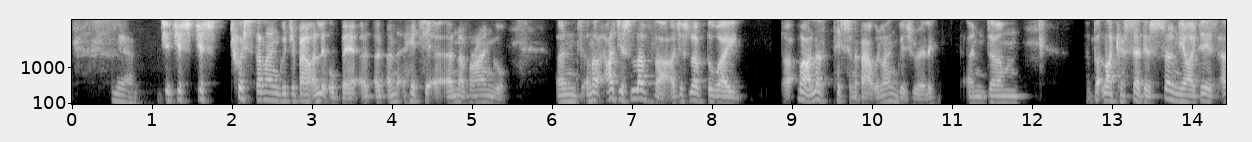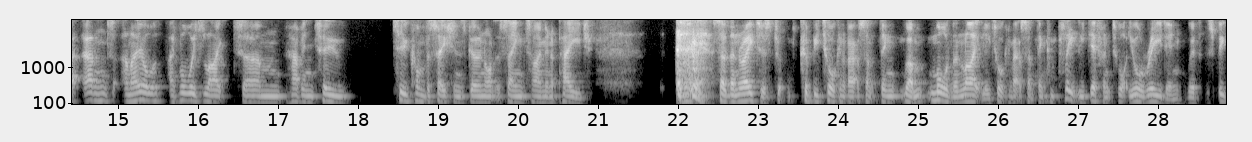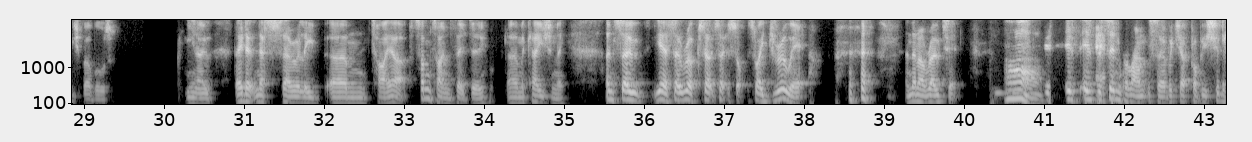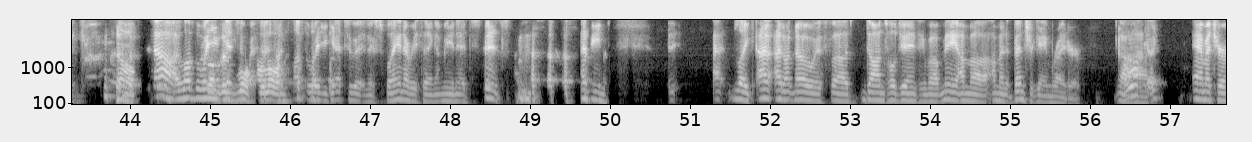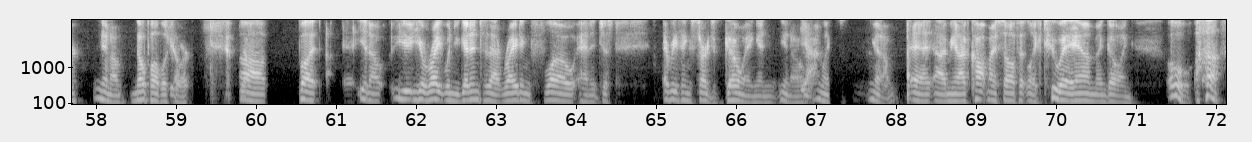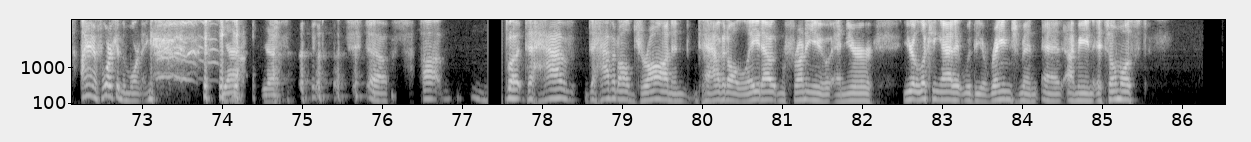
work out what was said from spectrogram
Yeah. just just twist the language about a little bit and, and hit it at another angle. And and I, I just love that. I just love the way. uh, Well, I love pissing about with language really. And um, but like I said, there's so many ideas, and and I I've always liked um, having two two conversations going on at the same time in a page. so the narrators t- could be talking about something, well, more than likely talking about something completely different to what you're reading with the speech bubbles. You know, they don't necessarily um, tie up. Sometimes they do, um, occasionally. And so, yeah, so Rook, so so, so, so I drew it, and then I wrote it. Oh, Is, is, is the simple answer, which I probably should have done. no. No, I love the way you Rather than get to it. waffle I love the way you get to it and explain everything. I mean, it's it's. I mean, like I, I don't know if uh, Don told you anything about me. I'm a I'm an adventure game writer. oh, Uh, okay. amateur, you know, no published Yeah. work. Yeah. Uh, but you know, you, you're right when you get into that writing flow and it just everything starts going and you know, Yeah. like you know, and, I mean, I've caught myself at like 2 a.m. and going, oh, I have work in the morning. Yeah, yeah. you know, uh, but to have to have it all drawn and to have it all laid out in front of you and you're you're looking at it with the arrangement and I mean it's almost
